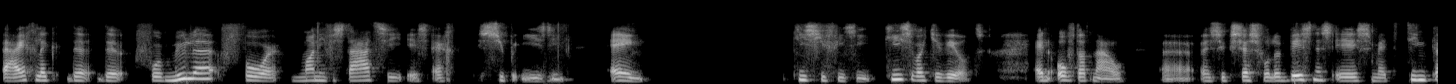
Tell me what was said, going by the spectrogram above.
eigenlijk de, de formule voor manifestatie is echt super easy. Eén, kies je visie, kies wat je wilt. En of dat nou uh, een succesvolle business is met 10k,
